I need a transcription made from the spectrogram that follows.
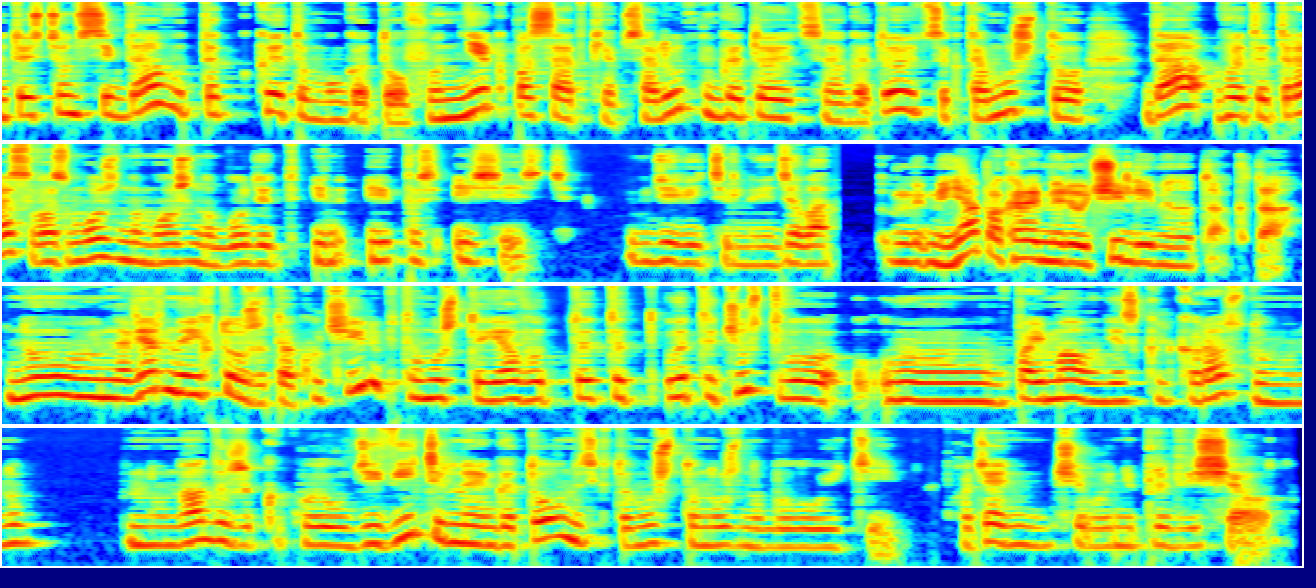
Ну, то есть он всегда вот так к этому готов. Он не к посадке абсолютно готовится, а готовится к тому, что да, в этот раз, возможно, можно будет и, и, и сесть. Удивительные дела. Меня, по крайней мере, учили именно так, да. Ну, наверное, их тоже так учили, потому что я вот это, это чувство э, поймала несколько раз, думаю, ну, ну надо же, какая удивительная готовность к тому, что нужно было уйти. Хотя ничего не предвещало.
